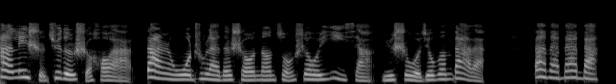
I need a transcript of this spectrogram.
看历史剧的时候啊，大人物出来的时候呢，总是有异象。于是我就问爸爸：“爸爸，爸爸，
